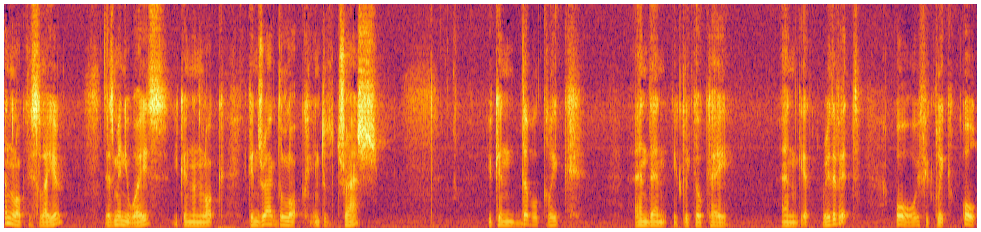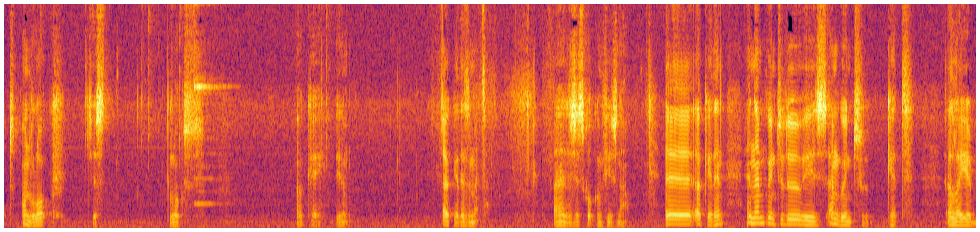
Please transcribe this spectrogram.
unlock this layer. There's many ways you can unlock. You can drag the lock into the trash. You can double click and then you click OK and get rid of it. Or if you click alt on the lock just locks. Okay didn't. Okay doesn't matter. I just got confused now. Uh, okay then. And I'm going to do is I'm going to get a layer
